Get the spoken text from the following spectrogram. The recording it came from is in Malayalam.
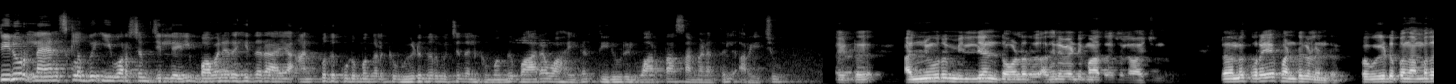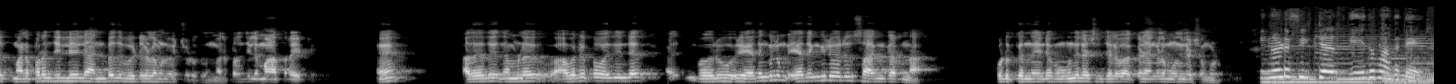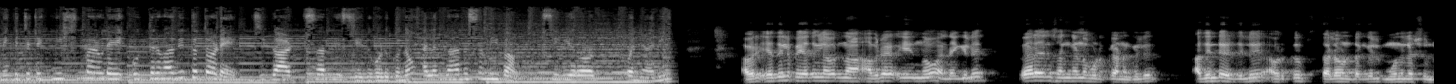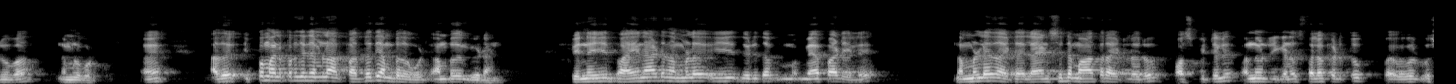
തിരൂർ ലാൻഡ്സ് ക്ലബ്ബ് ഈ വർഷം ജില്ലയിൽ ഭവനരഹിതരായ അൻപത് കുടുംബങ്ങൾക്ക് വീട് നിർമ്മിച്ചു നൽകുമെന്ന് ഭാരവാഹികൾ തിരൂരിൽ വാർത്താ സമ്മേളനത്തിൽ അറിയിച്ചു. ആയിട്ട് അഞ്ഞൂറ് മില്യൺ ഡോളർ അതിനുവേണ്ടി മാത്രം ചിലവഴിച്ചിട്ടുണ്ട്. നമുക്ക് കുറേ ഫണ്ടുകളുണ്ട്. ഇപ്പൊ വീട് ഇപ്പൊ നമ്മുടെ മലപ്പുറം ജില്ലയിൽ അൻപത് വീടുകൾ നമ്മൾ വെച്ചു കൊടുക്കുന്നു മലപ്പുറം ജില്ല മാത്രമായിട്ട്. ഏഹ് അതായത് നമ്മൾ അവരിപ്പോൾ ഇതിന്റെ ഒരു ഏതെങ്കിലും ഏതെങ്കിലും ഒരു സംഘടന കൊടുക്കുന്നതിന്റെ മൂന്ന് ലക്ഷം ചിലവാക്കാൻ ഞങ്ങൾ മൂന്ന് ലക്ഷം കൊടുക്കും. നിങ്ങളുടെ ഫിൽറ്റർ ഏതുമാകട്ടെ മികച്ച ടെക്നീഷ്യന്മാരുടെ ഉത്തരവാദിത്തത്തോടെ ജിഗാർഡ് സർവീസ് ചെയ്തു കൊടുക്കുന്നു. അലങ്കാന സമീപം സിവി റോഡ് പൊന്നാനി. അവർ ഏതെങ്കിലും ഏതെങ്കിലും അവർ അവരെ ഇന്നോ അല്ലെങ്കിൽ വേറെ ഏതെങ്കിലും സംഘടന കൊടുക്കുകയാണെങ്കിൽ അതിന്റെ ഇതിൽ അവർക്ക് സ്ഥലം ഉണ്ടെങ്കിൽ മൂന്ന് ലക്ഷം രൂപ നമ്മൾ കൊടുക്കും. ഏഹ് അത് ഇപ്പൊ മലപ്പുറം ജില്ല നമ്മൾ പദ്ധതി അമ്പത് കോടി അമ്പത് വീടാണ്. പിന്നെ ഈ വയനാട് നമ്മൾ ഈ ദുരിത മേപ്പാടിയിൽ നമ്മളുടേതായിട്ട് ലയൺസിന്റെ മാത്രമായിട്ടുള്ള ഒരു ഹോസ്പിറ്റൽ വന്നുകൊണ്ടിരിക്കുകയാണ് സ്ഥലമൊക്കെ എടുത്തു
